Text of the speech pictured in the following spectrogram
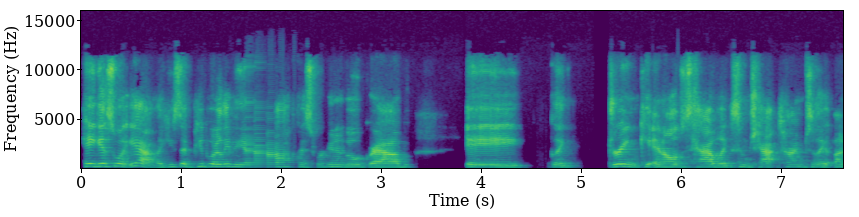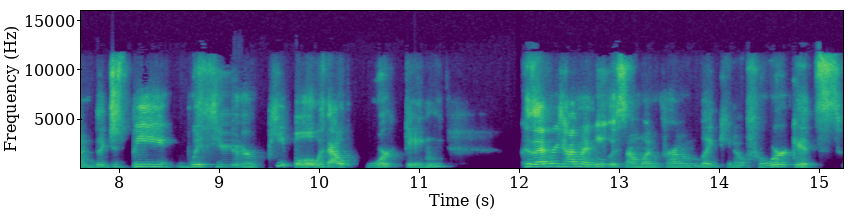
hey, guess what? Yeah, like you said, people are leaving the office. We're gonna go grab a like drink and I'll just have like some chat time to like, un- like just be with your people without working. Because every time I meet with someone from like, you know, for work, it's,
